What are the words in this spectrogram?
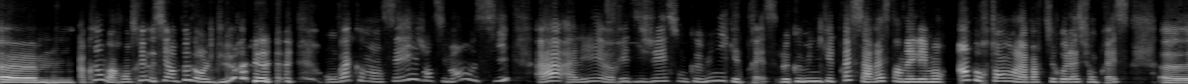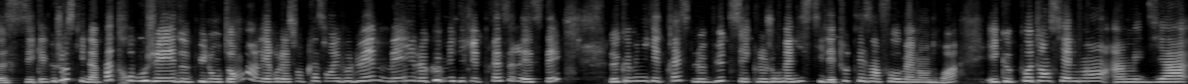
euh, après, on va rentrer aussi un peu dans le dur. on va commencer gentiment aussi à aller euh, rédiger son communiqué de presse. Le communiqué de presse, ça reste un élément important dans la partie relations presse. Euh, c'est quelque chose qui n'a pas trop bougé depuis longtemps. Hein. Les relations presse ont évolué, mais le communiqué de presse est resté. Le communiqué de presse, le but, c'est que le journaliste, il ait toutes les infos au même endroit et que potentiellement un média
